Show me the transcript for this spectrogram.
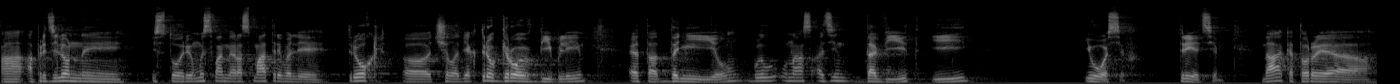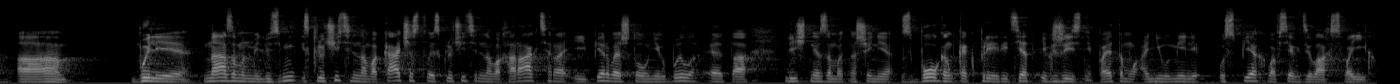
а, определенные историю. Мы с вами рассматривали трех э, человек, трех героев Библии. Это Даниил был у нас один, Давид и Иосиф, третий, да, которые а, были названными людьми исключительного качества, исключительного характера, и первое, что у них было, это личные взаимоотношения с Богом как приоритет их жизни, поэтому они умели успех во всех делах своих.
